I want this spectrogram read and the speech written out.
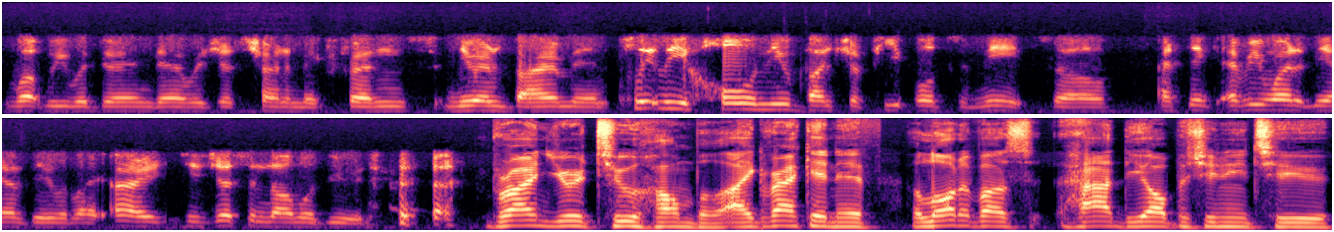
what we were doing there was just trying to make friends, new environment, completely whole new bunch of people to meet. So I think everyone at the end of the day was like, all right, he's just a normal dude. Brian, you're too humble. I reckon if a lot of us had the opportunity to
